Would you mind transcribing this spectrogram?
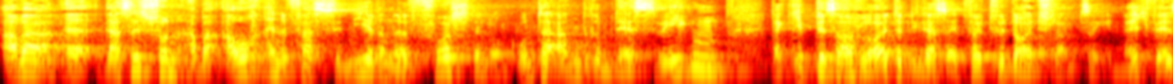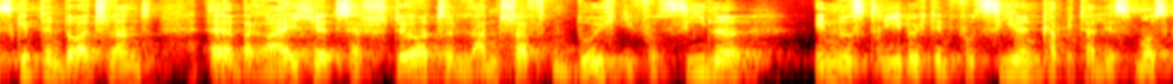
Aber äh, das ist schon aber auch eine faszinierende Vorstellung. Unter anderem deswegen, da gibt es auch Leute, die das etwa für Deutschland sehen. Nicht? Es gibt in Deutschland äh, Bereiche, zerstörte Landschaften durch die fossile Industrie, durch den fossilen Kapitalismus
